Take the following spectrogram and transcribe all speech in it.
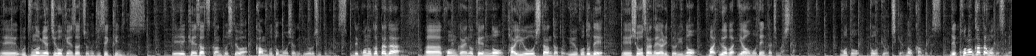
えー、宇都宮地方検察庁の次席検事です、えー、検察官としては幹部と申し上げてよろしいと思います。でこの方があ今回の件の対応をしたんだということで、えー、詳細なやり取りの、まあ、いわば矢面に立ちました。元東京地検の幹部です。でこの方もですね、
